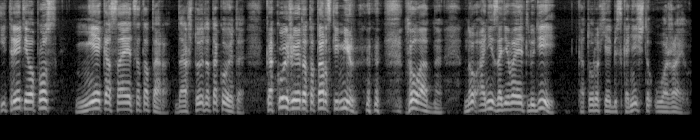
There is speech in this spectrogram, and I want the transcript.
И третий вопрос не касается татар. Да что это такое-то? Какой же это татарский мир? ну ладно, но они задевают людей, которых я бесконечно уважаю.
